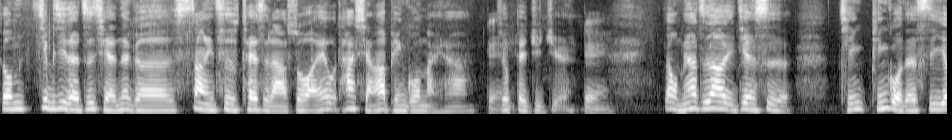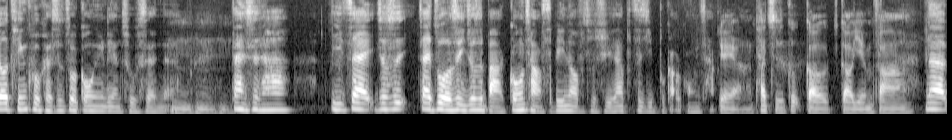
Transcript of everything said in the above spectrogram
所以我们记不记得之前那个上一次特斯拉说，哎，他想要苹果买它，就被拒绝。对。那我们要知道一件事，苹苹果的 CEO 听库可是做供应链出身的，嗯嗯嗯。但是他一在就是在做的事情就是把工厂 spin off 出去，他自己不搞工厂。对啊，他只搞搞搞研发。那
